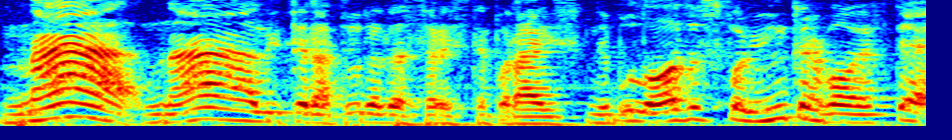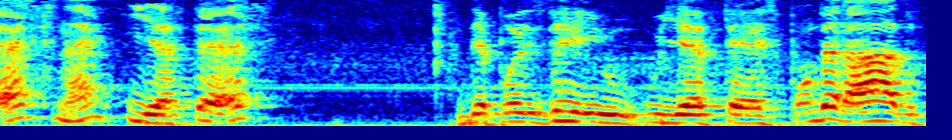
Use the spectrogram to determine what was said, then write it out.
na, na literatura das séries temporais nebulosas, foi o Interval FTS, né? IFTS. Depois veio o IFTS ponderado,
